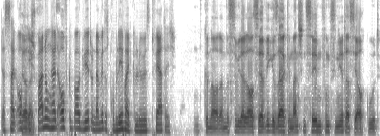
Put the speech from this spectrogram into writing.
dass halt oft Ja, die Spannung halt aufgebaut wird und dann wird das Problem halt gelöst, fertig. Genau, dann bist du wieder raus. Ja, wie gesagt, in manchen Szenen funktioniert das ja auch gut.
